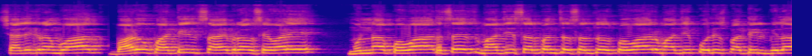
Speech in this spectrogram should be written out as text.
शालिग्राम वाघ बाळू पाटील साहेबराव सेवाळे मुन्ना पवार तसेच माजी सरपंच संतोष पवार माजी पोलीस पाटील बिला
